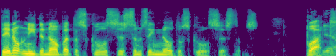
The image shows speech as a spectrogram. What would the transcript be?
They don't need to know about the school systems. They know the school systems. But, yeah.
